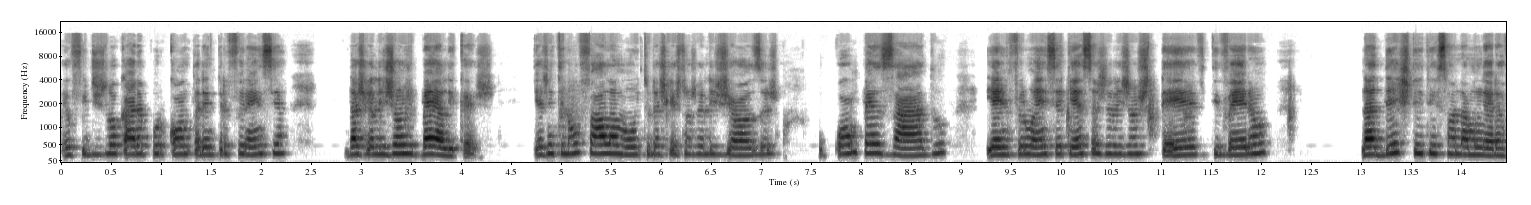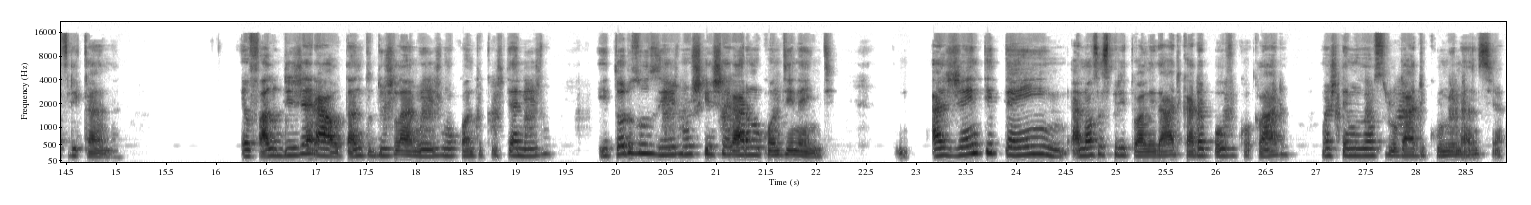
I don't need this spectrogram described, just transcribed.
eu fui deslocada por conta da interferência das religiões bélicas, e a gente não fala muito das questões religiosas, o quão pesado e a influência que essas religiões teve, tiveram na destituição da mulher africana. Eu falo de geral, tanto do islamismo quanto do cristianismo e todos os ismos que chegaram no continente. A gente tem a nossa espiritualidade, cada povo, claro, mas temos nosso lugar de culminância,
